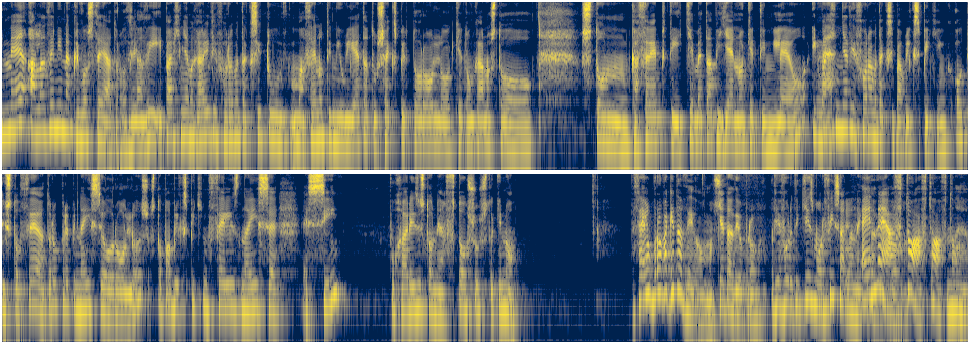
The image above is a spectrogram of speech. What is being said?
Ναι, αλλά δεν είναι ακριβώς θέατρο. Δηλαδή υπάρχει μια μεγάλη διαφορά μεταξύ του μαθαίνω την Ιουλιέτα του Σέξπιρ το ρόλο και τον κάνω στο, στον καθρέπτη και μετά πηγαίνω και την λέω. Υπάρχει μια διαφορά μεταξύ public speaking. Ότι στο θέατρο πρέπει να είσαι ο ρόλος, στο public speaking θέλεις να είσαι εσύ που χαρίζεις τον εαυτό σου στο κοινό; Θέλουν πρόβα και τα δύο όμως. Και τα δύο πρόβα. Διαφορετικής μορφής, αλλά ναι. και Ε, τα ναι, δύο πρόβα. αυτό, αυτό, αυτό. Ναι.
